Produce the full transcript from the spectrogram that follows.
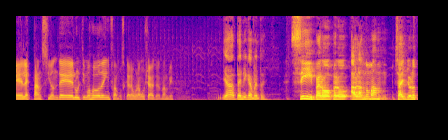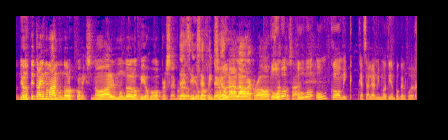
eh, la expansión del último juego de Infamous, que era una muchacha también. Ya, técnicamente. Sí, pero, pero hablando más, o sea, yo lo, yo lo estoy trayendo más al mundo de los cómics, no al mundo de los videojuegos per se. De ciencia ficción. una Laura Croft. Tuvo, tuvo un cómic que salió al mismo tiempo que el juego.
